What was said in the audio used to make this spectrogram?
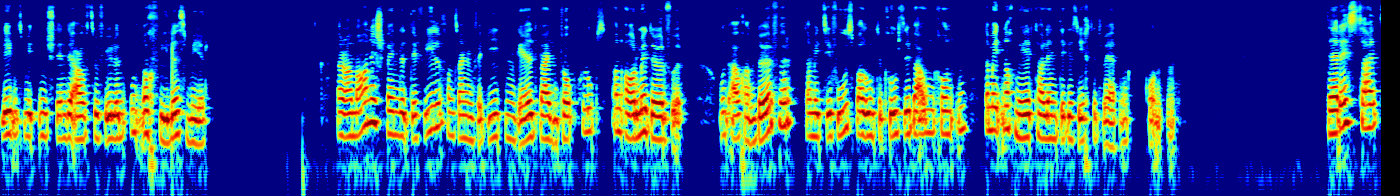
Lebensmittelstände aufzufüllen und noch vieles mehr. Ramane spendete viel von seinem verdienten Geld bei den Topclubs an arme Dörfer und auch an Dörfer, damit sie Fußballunterkünfte bauen konnten, damit noch mehr Talente gesichtet werden konnten. Der Restzeit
